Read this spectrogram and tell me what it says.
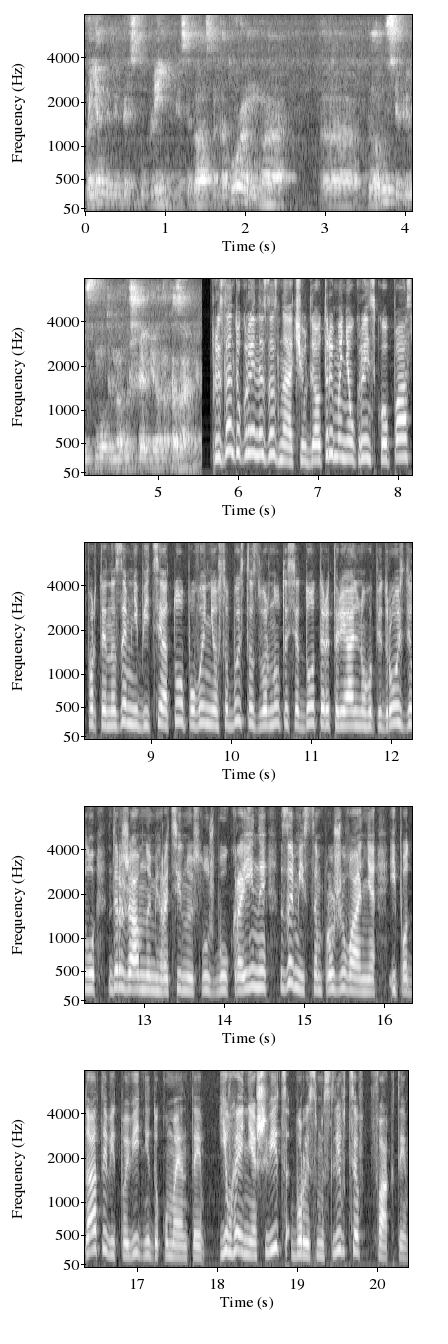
военными преступлениями, согласно которым э, э, в Беларуси предусмотрено высшая мера наказання. Президент України зазначив, для отримання українського паспорта іноземні бійці АТО повинні особисто звернутися до територіального підрозділу Державної міграційної служби України за місцем проживання і подати відповідні документи. Євгенія Швіц, Борис Мислівцев. Факти.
